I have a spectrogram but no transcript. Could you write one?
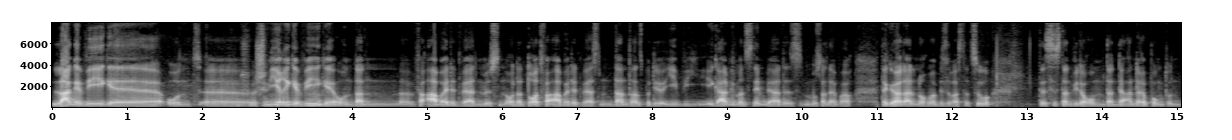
lange Wege und äh, schwierige Wege Mhm. und dann äh, verarbeitet werden müssen oder dort verarbeitet werden, dann transportiert, egal wie man es nimmt, ja, das muss halt einfach, da gehört halt noch mal ein bisschen was dazu. Das ist dann wiederum dann der andere Punkt und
